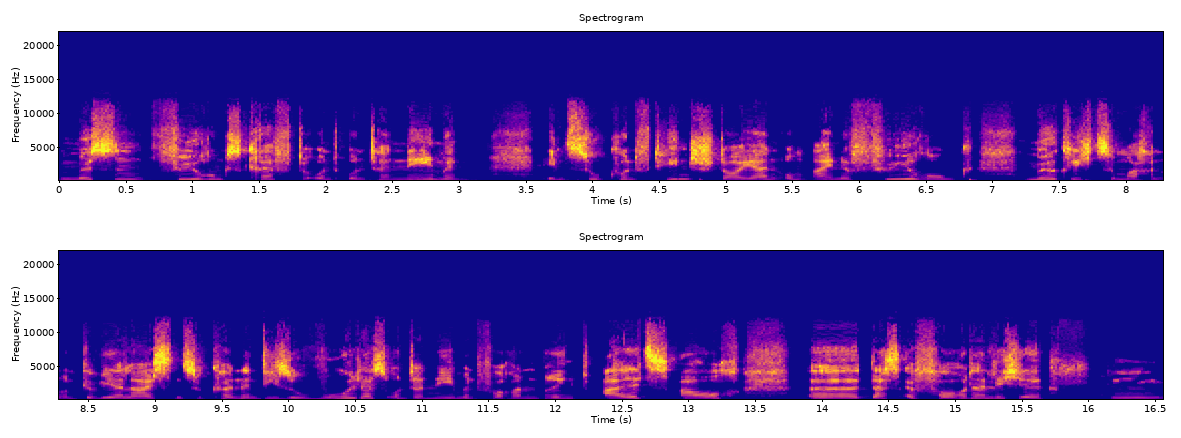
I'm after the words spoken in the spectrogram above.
müssen Führungskräfte und Unternehmen in Zukunft hinsteuern, um eine Führung möglich zu machen und gewährleisten zu können, die sowohl das Unternehmen voranbringt, als auch äh, das erforderliche mh,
